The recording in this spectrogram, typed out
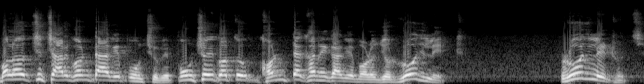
বলা হচ্ছে চার ঘণ্টা আগে পৌঁছবে। পৌঁছয় কত? ঘণ্টা খানেক আগে, বড় জোর। রোজ লেট। রোজ লেট হচ্ছে।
